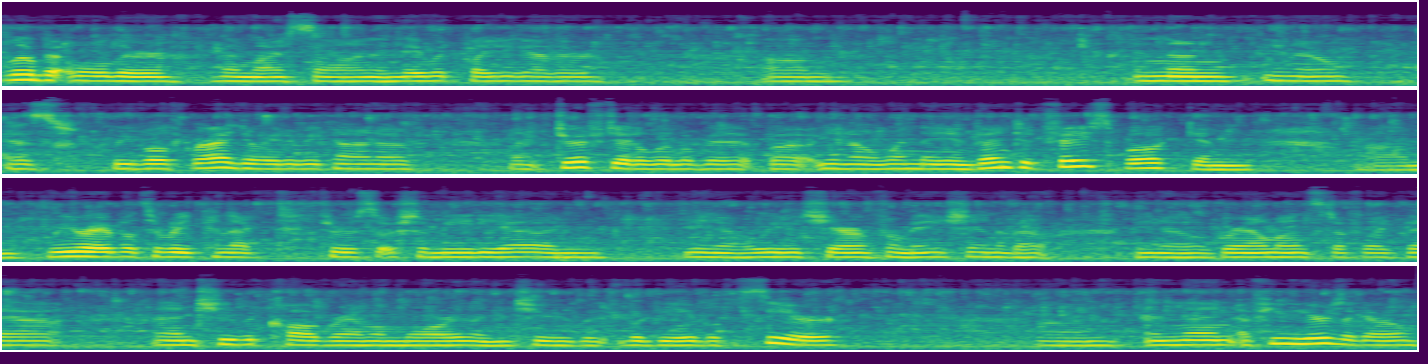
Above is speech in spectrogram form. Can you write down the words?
a little bit older than my son, and they would play together. Um, and then, you know, as we both graduated, we kind of like drifted a little bit. But you know, when they invented Facebook, and um, we were able to reconnect through social media and you know, we would share information about, you know, grandma and stuff like that. And she would call grandma more than she would, would be able to see her. Um, and then a few years ago,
